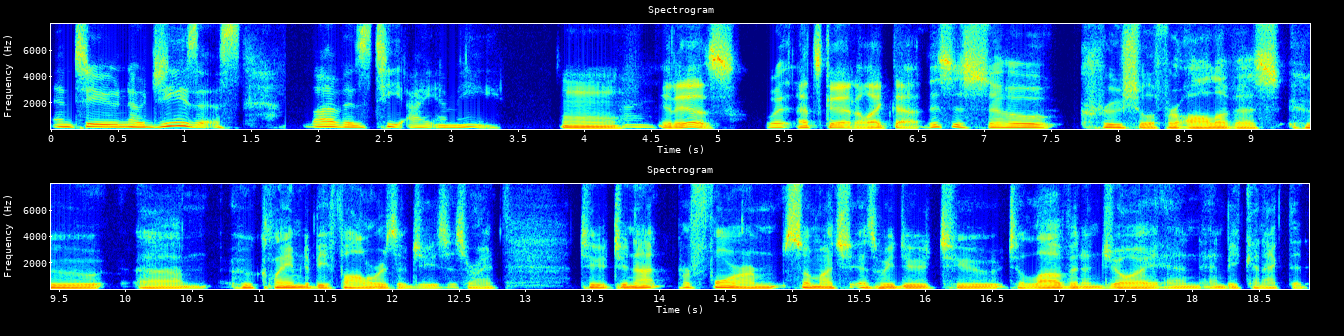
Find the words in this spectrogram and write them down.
and to know jesus love is t-i-m-e. Mm, it is that's good i like that this is so crucial for all of us who um, who claim to be followers of Jesus, right? To to not perform so much as we do to to love and enjoy and and be connected.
